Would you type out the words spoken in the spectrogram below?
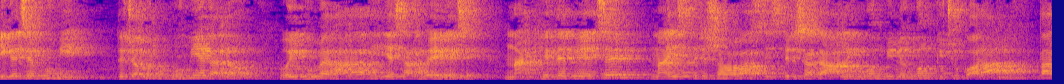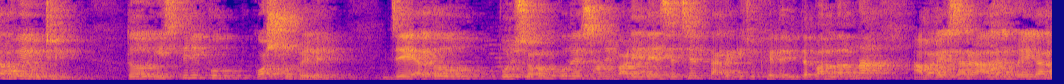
ই গেছে ভূমি তো যখন ঘুমিয়ে গেল, ওই ঘুমের হারাতি এসার হয়ে গেছে। না খেতে পেয়েছে, না স্ত্রীর সহবাস, স্ত্রীর সাথে আলিঙ্গন বিলিঙ্গন কিছু করা তার হয়ে ওঠেনি। তো স্ত্রী খুব কষ্ট পেলেন। যে এত পরিশ্রম করে স্বামী বাড়িতে এসেছেন, তাকে কিছু খেতে দিতে পারলাম না, আবার এসারে আজান হয়ে গেল,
